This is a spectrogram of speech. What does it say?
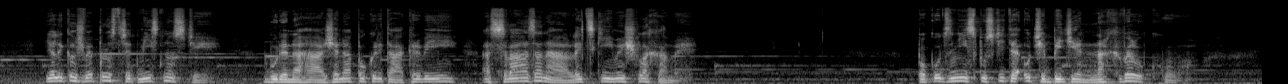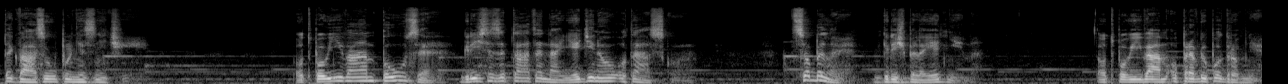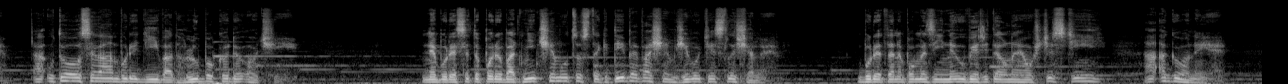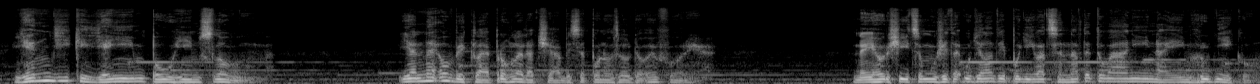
jelikož ve prostřed místnosti bude nahá žena pokrytá krví a svázaná lidskými šlachami. Pokud z ní spustíte oči jen na chvilku, tak vás úplně zničí. Odpoví vám pouze, když se zeptáte na jedinou otázku. Co byli, když byli jedním? Odpoví vám opravdu podrobně a u toho se vám bude dívat hluboko do očí. Nebude se to podobat ničemu, co jste kdy ve vašem životě slyšeli. Budete na pomezí neuvěřitelného štěstí a agonie, jen díky jejím pouhým slovům. Je neobvyklé prohledače, aby se ponořil do euforie. Nejhorší, co můžete udělat, je podívat se na tetování na jejím hrudníku.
